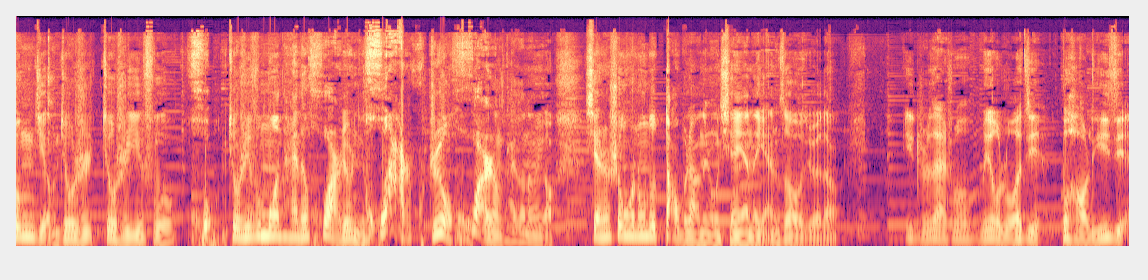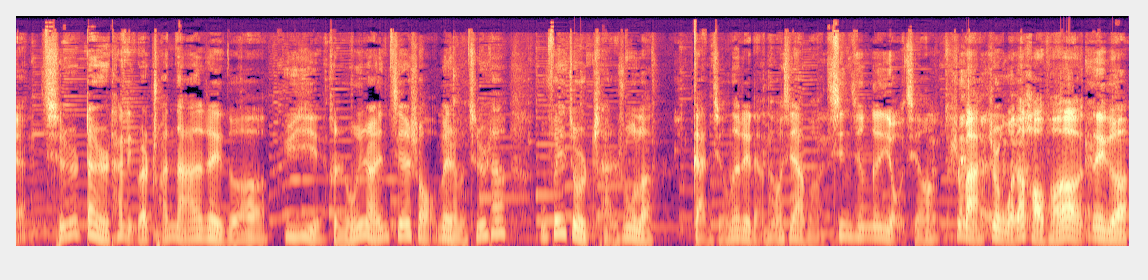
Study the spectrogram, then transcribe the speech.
风景就是就是一幅画，就是一幅莫奈的画，就是你画只有画上才可能有，现实生活中都到不了那种鲜艳的颜色。我觉得一直在说没有逻辑，不好理解。其实，但是它里边传达的这个寓意很容易让人接受。为什么？其实它无非就是阐述了。感情的这两条线嘛，亲情跟友情是吧？就是我的好朋友那个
